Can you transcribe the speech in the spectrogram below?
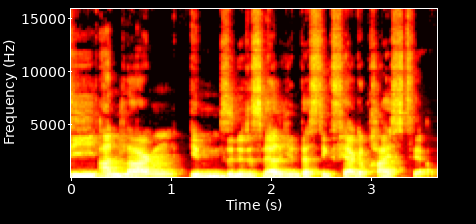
die Anlagen im Sinne des Value Investing fair gepreist werden.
